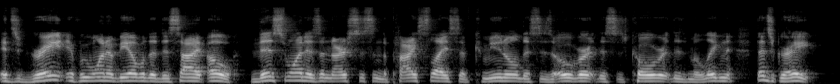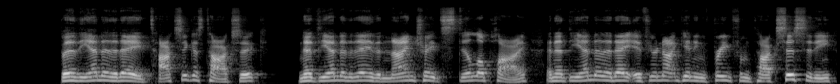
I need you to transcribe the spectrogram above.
it's great if we want to be able to decide oh this one is a narcissist in the pie slice of communal this is overt this is covert this is malignant. That's great but at the end of the day toxic is toxic and at the end of the day the nine traits still apply and at the end of the day if you're not getting free from toxicity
